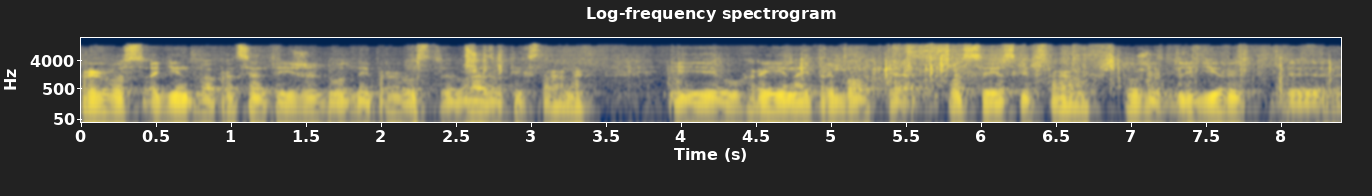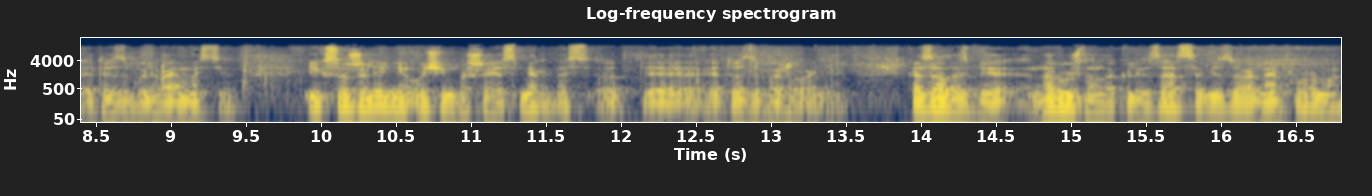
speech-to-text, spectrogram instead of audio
прирост 1-2% ежегодный прирост в развитых странах. И Украина и Прибалтика постсоветских странах тоже лидируют э, этой заболеваемостью. И, к сожалению, очень большая смертность от э, этого заболевания. Казалось бы, наружная локализация, визуальная форма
